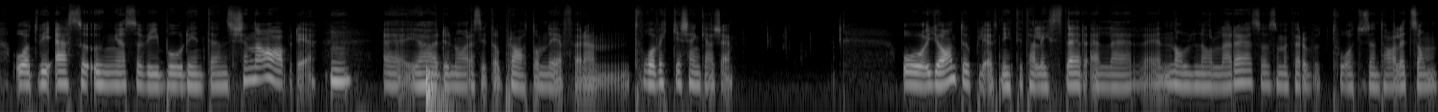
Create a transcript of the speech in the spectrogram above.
Och att vi är så unga så vi borde inte ens känna av det. Mm. Eh, jag hörde några sitta och prata om det för en, två veckor sedan kanske. Och jag har inte upplevt 90-talister eller 00-are, alltså som är före 2000-talet, som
